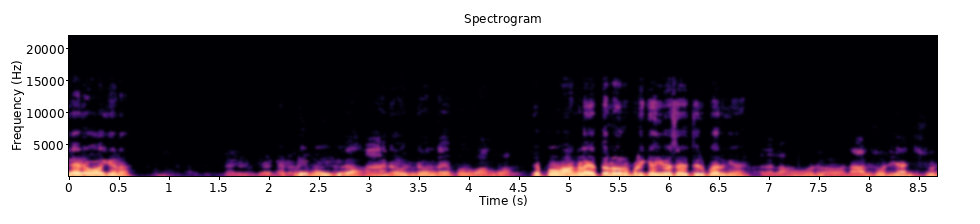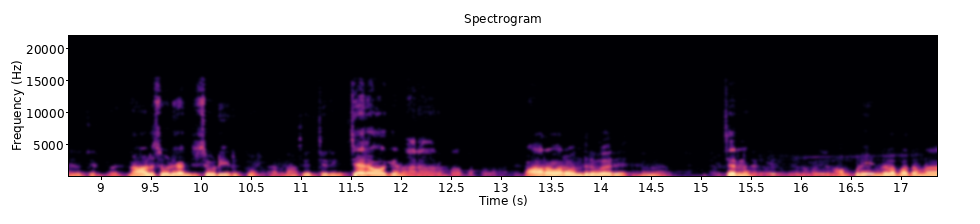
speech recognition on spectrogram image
சரி ஓகேண்ணா அப்படியே மைக்கு வாங்கலாம். எப்போ வாங்கலாம். எத்தனை உருப்படி கைவசம் வச்சிருப்பாருங்க? அதெல்லாம் ஒரு நாலு சோடி அஞ்சு சோடி வச்சிருப்பாரு. நாலு சோடி அஞ்சு சோடி இருக்கும். சரி சரிங்க சரி ஓகேண்ணா வாரம் வார வாரம் வந்துருவாரு. சரிண்ணா. அப்படியே இதில் பார்த்தோம்னா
